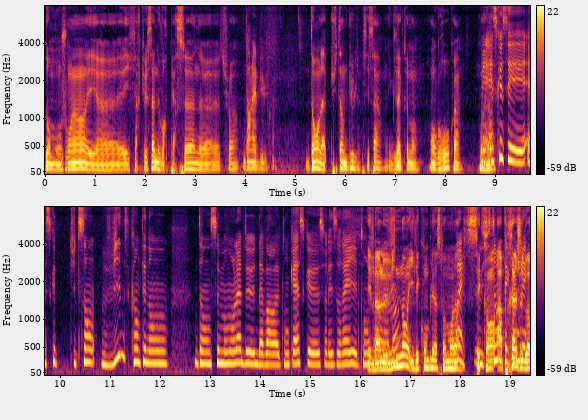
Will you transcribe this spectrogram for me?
mon joint et, euh, et faire que ça, ne voir personne, euh, tu vois, Dans la bulle, quoi. dans la putain de bulle, c'est ça, exactement. En gros, quoi. Mais est-ce que c'est, est-ce que tu te sens vide quand t'es dans dans ce moment-là de d'avoir ton casque sur les oreilles et ton Et joint ben le vide, non, il est comblé à ce moment-là. Ouais, c'est quand après je dois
